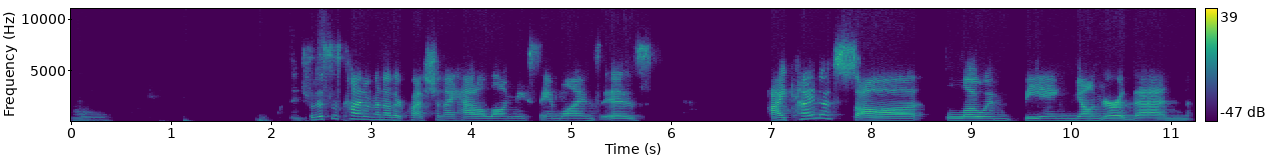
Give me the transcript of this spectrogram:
role. So this is kind of another question I had along these same lines is I kind of saw Lowen being younger than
